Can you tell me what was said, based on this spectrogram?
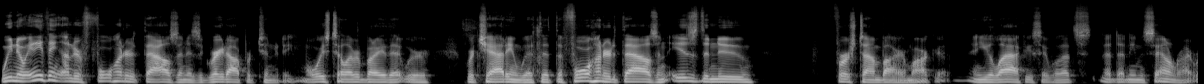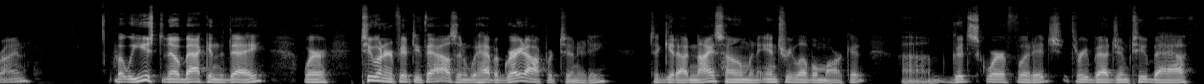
we know anything under four hundred thousand is a great opportunity. I always tell everybody that we're we're chatting with that the four hundred thousand is the new first time buyer market. And you laugh, you say, "Well, that's that doesn't even sound right, Ryan." But we used to know back in the day where 250,000 would have a great opportunity to get a nice home in an entry level market, um, good square footage, three bedroom, two bath,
